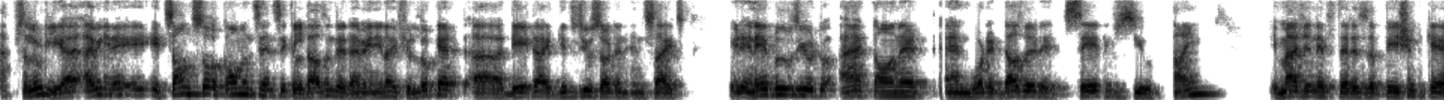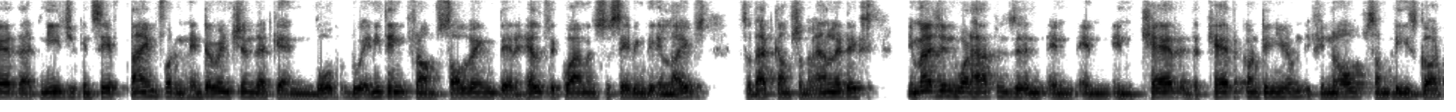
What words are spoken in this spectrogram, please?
Absolutely. I, I mean, it, it, sounds so commonsensical, doesn't it? I mean, you know, if you look at uh, data, it gives you certain insights. It enables you to act on it, and what it does it, it saves you time. Imagine if there is a patient care that needs, you can save time for an intervention that can go do anything from solving their health requirements to saving their lives. So that comes from analytics imagine what happens in in in in care in the care continuum. If you know somebody's got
